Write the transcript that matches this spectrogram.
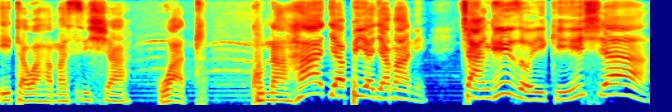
itawahamasisha watu. Kuna haja pia jamani, changizo ikiisha,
